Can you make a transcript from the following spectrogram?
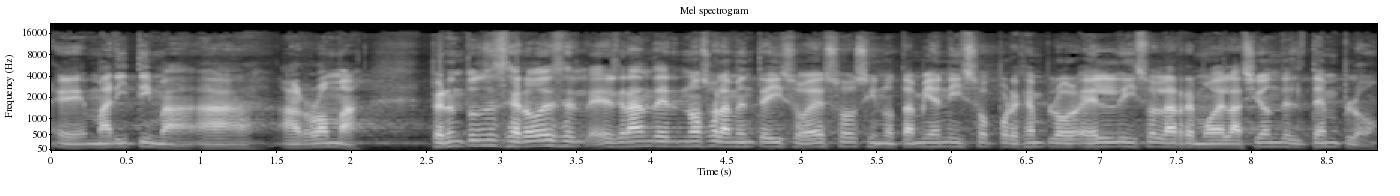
eh, Marítima a Roma. Pero entonces Herodes el, Grande no solamente hizo eso, sino también hizo, por ejemplo, él hizo la remodelación del templo.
